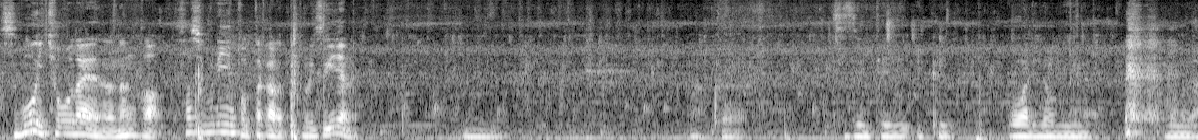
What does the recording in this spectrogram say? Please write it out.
すごい長大やな。なんか久しぶりに撮ったからって撮りすぎじゃない？こう続いていく終わりの見えない物語みた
